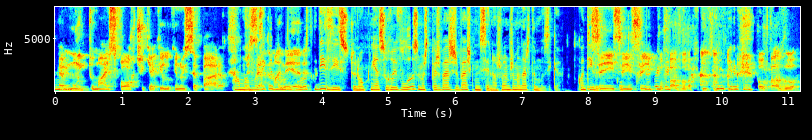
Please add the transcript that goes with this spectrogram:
uhum. é muito mais forte que aquilo que nos separa. Há uma De música do. Rui Veloso que diz isso, tu não conheces o Rui Veloso, mas depois vais, vais conhecer, nós vamos mandar-te a música. Continua. Sim, sim, sim, por favor. por favor.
